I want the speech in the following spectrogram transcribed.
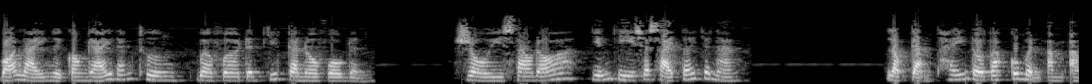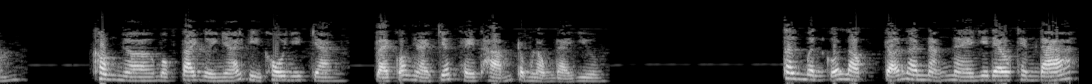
bỏ lại người con gái đáng thương bơ vơ trên chiếc cano vô định. Rồi sau đó, những gì sẽ xảy tới cho nàng? Lộc cảm thấy đôi mắt của mình ấm ấm. Không ngờ một tay người nhái thì khôi như chàng, lại có ngày chết thê thảm trong lòng đại dương. Thân mình của Lộc trở nên nặng nề như đeo thêm đá,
